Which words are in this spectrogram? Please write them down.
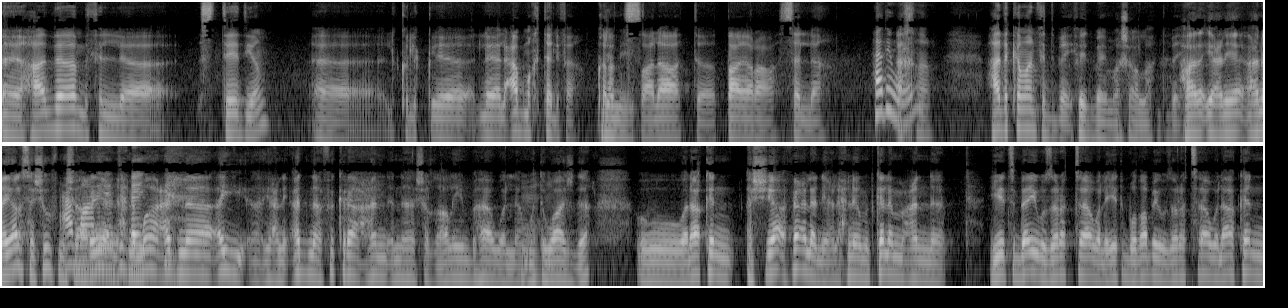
آه هذا مثل آه ستاديوم آه لكل آه لألعاب مختلفة كرة جميل. الصالات آه طائرة سلة هذه وين؟ أخر هذا كمان في دبي في دبي ما شاء الله دبي. هذا يعني أنا جالس أشوف مشاريع نحن. ما عندنا أي يعني أدنى فكرة عن إنها شغالين بها ولا. متواجدة ولكن أشياء فعلا يعني إحنا نتكلم عن يت دبي وزارتها ولا يت أبو ظبي وزارتها ولكن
